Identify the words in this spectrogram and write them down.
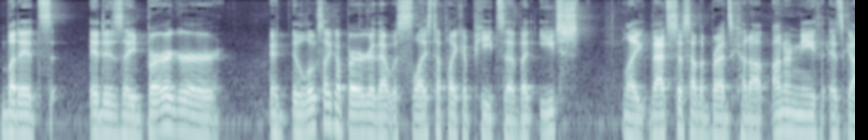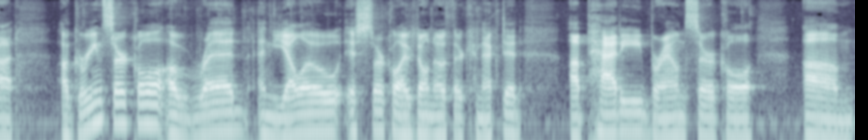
but it's it is a burger. It, it looks like a burger that was sliced up like a pizza, but each like that's just how the bread's cut up. Underneath, it's got a green circle, a red and yellow-ish circle. I don't know if they're connected. A patty brown circle. Um,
